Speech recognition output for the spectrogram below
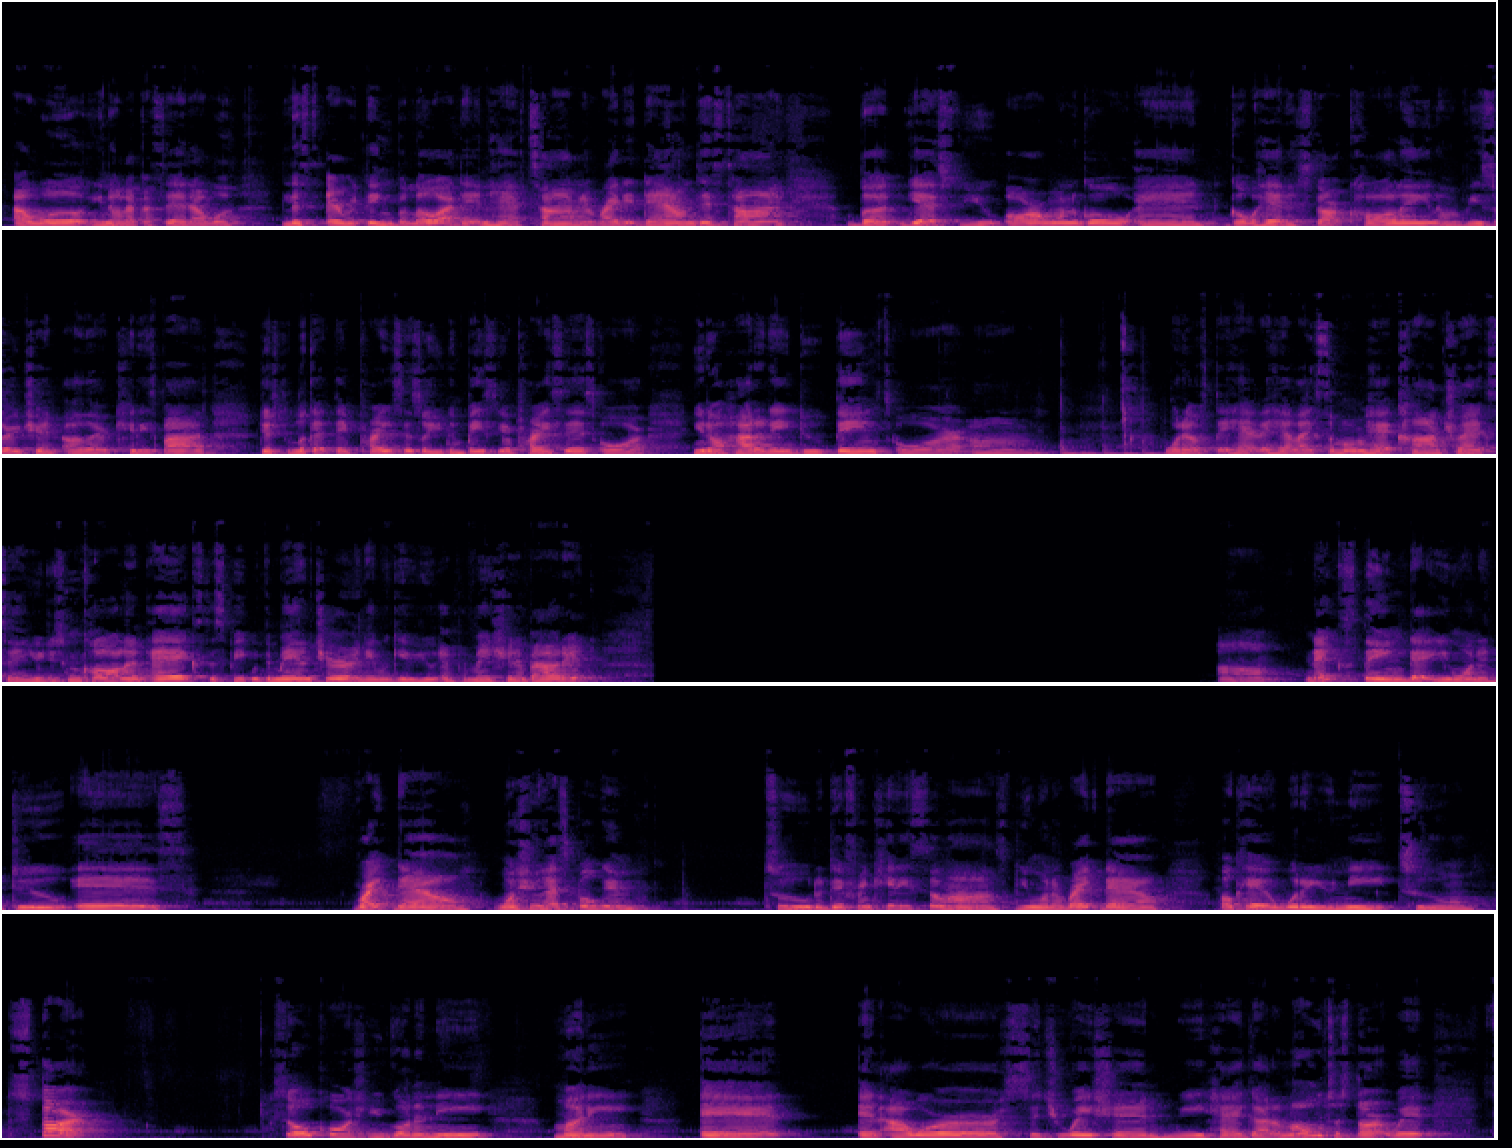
I will, you know, like I said, I will list everything below. I didn't have time to write it down this time. But yes, you are want to go and go ahead and start calling or researching other kiddie spas just to look at their prices so you can base your prices or, you know, how do they do things or um, what else they had. They had like, some of them had contracts and you just can call and ask to speak with the manager and they will give you information about it. Um, next thing that you want to do is write down, once you have spoken to the different kiddie salons, you want to write down, okay, what do you need to start? So, of course, you're going to need money. And in our situation, we had got a loan to start with.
